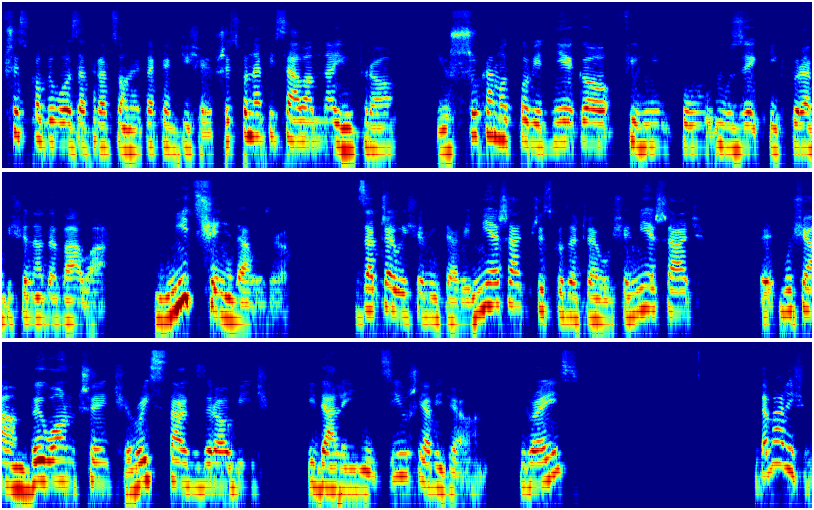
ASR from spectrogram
Wszystko było zatracone, tak jak dzisiaj. Wszystko napisałam na jutro. Już szukam odpowiedniego filmiku, muzyki, która by się nadawała. Nic się nie dało zrobić. Zaczęły się litery mieszać, wszystko zaczęło się mieszać. Y, Musiałam wyłączyć, restart zrobić i dalej nic. I już ja wiedziałam. Grace, dawaliśmy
